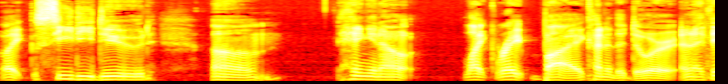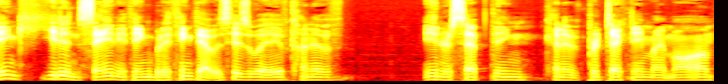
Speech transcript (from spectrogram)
like, seedy dude um, hanging out like right by kind of the door. And I think he didn't say anything, but I think that was his way of kind of intercepting, kind of protecting my mom.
